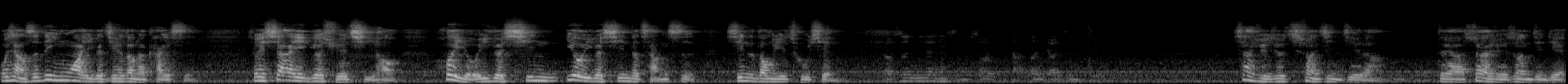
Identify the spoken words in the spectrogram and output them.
我想是另外一个阶段的开始，所以下一个学期哈。会有一个新又一个新的尝试，新的东西出现。老师，那你什么时候打算教进阶？下学就算进阶了。对啊，下学算进阶。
